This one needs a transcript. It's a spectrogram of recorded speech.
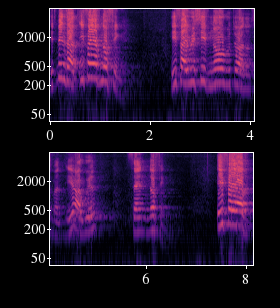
It means that if I have nothing, if I receive no router announcement here, I will send nothing. If I have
